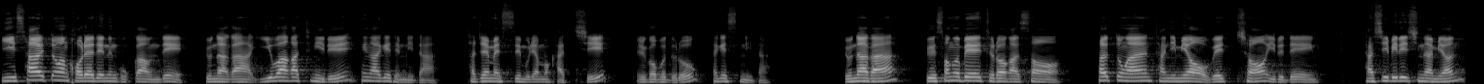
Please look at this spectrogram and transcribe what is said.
이 사흘 동안 걸어야 되는 곳 가운데 요나가 이와 같은 일을 행하게 됩니다. 사절 말씀 우리 한번 같이 읽어보도록 하겠습니다. 요나가 그 성읍에 들어가서 하루 동안 다니며 외쳐 이르되 40일이 지나면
